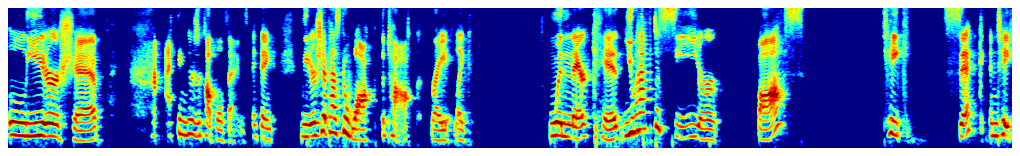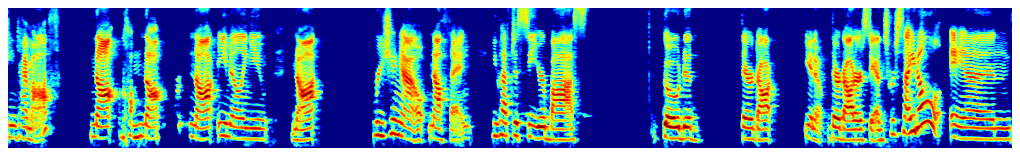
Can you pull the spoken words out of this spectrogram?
leadership i think there's a couple things. I think leadership has to walk the talk right? Like when they're kids, you have to see your boss take sick and taking time off, not mm-hmm. not not emailing you, not reaching out, nothing. You have to see your boss go to their dot, you know, their daughter's dance recital and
